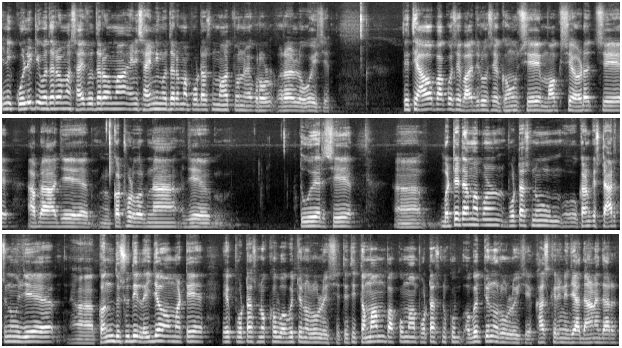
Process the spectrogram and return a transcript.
એની ક્વોલિટી વધારવામાં સાઇઝ વધારવામાં, એની શાઇનિંગ વધારવામાં પોટાશનું મહત્ત્વનો એક રોલ રહેલો હોય છે. તેથી આવા પાકો છે, બાજરો છે, ઘઉં છે, મગ છે, અડદ છે, આપણા જે કઠોળ વર્ગના જે તુવેર છે બટેટામાં પણ પોટાશનું, કારણ કે સ્ટાર્ચનું જે કંદ સુધી લઈ જવા માટે એક પોટાશનો ખૂબ અગત્યનો રોલ હોય છે. તેથી તમામ પાકોમાં પોટાશનો ખૂબ અગત્યનો રોલ હોય છે, ખાસ કરીને જે આ દાણાદાર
